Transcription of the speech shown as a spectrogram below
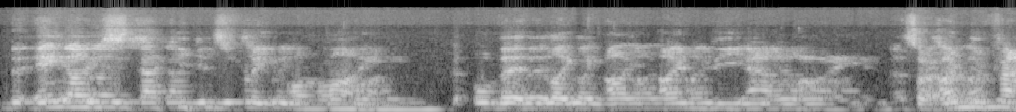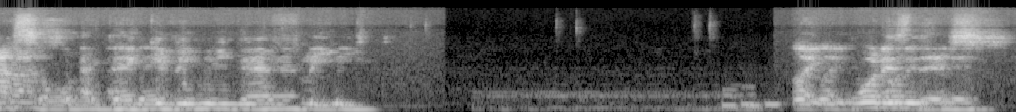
The AI is stacking its fleet on mine. Or they're like, I, I'm the ally. Sorry, I'm the vassal, and they're giving me their fleet. Like, what is this?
